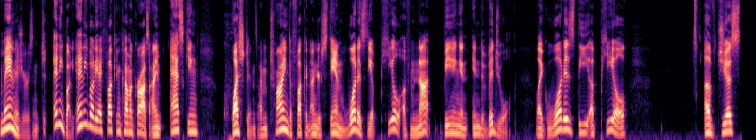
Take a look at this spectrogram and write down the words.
managers and anybody, anybody I fucking come across. I'm asking questions. I'm trying to fucking understand what is the appeal of not being an individual? Like, what is the appeal of just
